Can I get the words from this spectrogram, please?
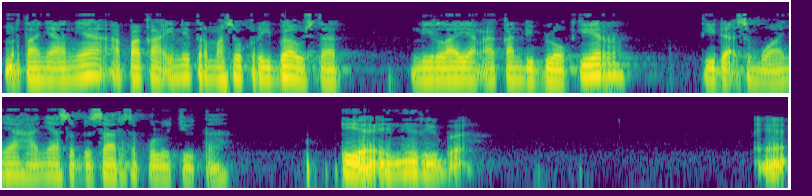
Pertanyaannya, apakah ini termasuk riba Ustadz? Nilai yang akan diblokir tidak semuanya hanya sebesar 10 juta. Iya ini riba. Ya.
